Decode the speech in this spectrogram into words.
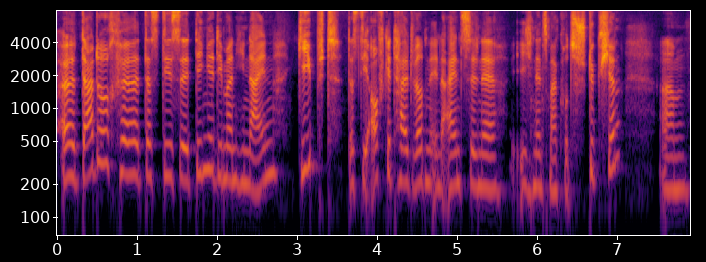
Äh, dadurch, äh, dass diese Dinge, die man hineingibt, dass die aufgeteilt werden in einzelne, ich nenne es mal kurz Stückchen, ähm,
